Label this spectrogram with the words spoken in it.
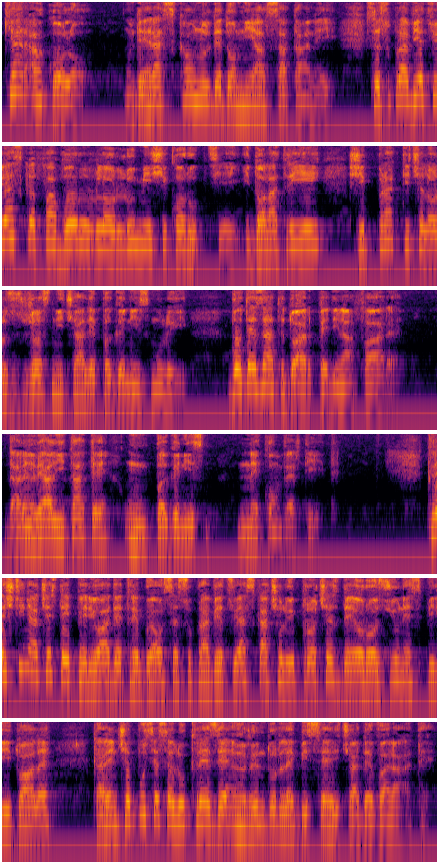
chiar acolo, unde era scaunul de domnie al satanei, să supraviețuiască favorurilor lumii și corupției, idolatriei și practicelor josnice ale păgânismului, botezat doar pe din afară, dar în realitate un păgânism neconvertit. Creștinii acestei perioade trebuiau să supraviețuiască acelui proces de eroziune spirituală care începuse să lucreze în rândurile bisericii adevărate.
